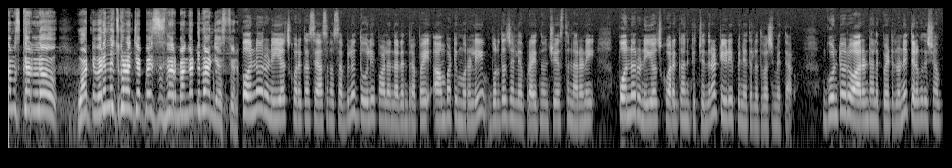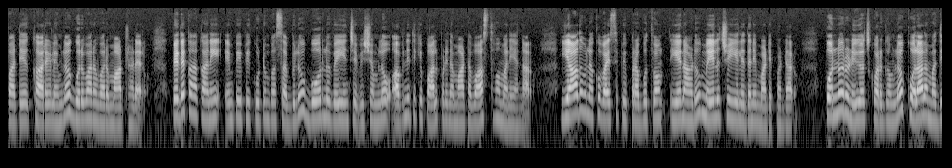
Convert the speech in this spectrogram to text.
సంస్కరణలు వాటిని విరమించుకోవడం చెప్పేసి సందర్భంగా డిమాండ్ చేస్తున్నాం పొన్నూరు నియోజకవర్గ శాసనసభ్యులు ధూళిపాల నరేంద్రపై అంబటి మురళి బురద జల్లే ప్రయత్నం చేస్తున్నారని పొన్నూరు నియోజకవర్గానికి చెందిన టీడీపీ నేతలు ధ్వజమెత్తారు. గుంటూరు ఆరండాలపేటలోని తెలుగుదేశం పార్టీ కార్యాలయంలో గురువారం వారు మాట్లాడారు. పెదకాకాని ఎంపీపీ కుటుంబ సభ్యులు బోర్లు వేయించే విషయంలో అవినీతికి పాల్పడిన మాట వాస్తవమని అన్నారు. యాదవులకు వైసీపీ ప్రభుత్వం ఏనాడు మేలు చేయలేదని మండిపడ్డారు. పొన్నూరు నియోజకవర్గంలో కులాల మధ్య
